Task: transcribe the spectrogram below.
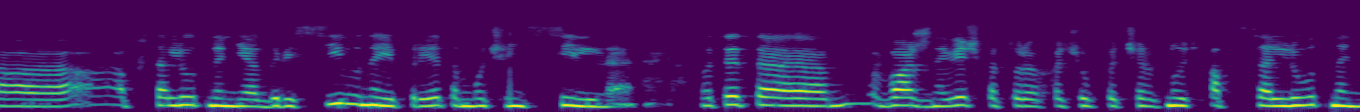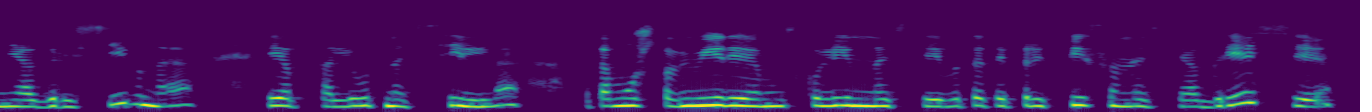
абсолютно не агрессивная и при этом очень сильная. Вот это важная вещь, которую я хочу подчеркнуть, абсолютно не агрессивная и абсолютно сильная, потому что в мире маскулинности и вот этой предписанности агрессии –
